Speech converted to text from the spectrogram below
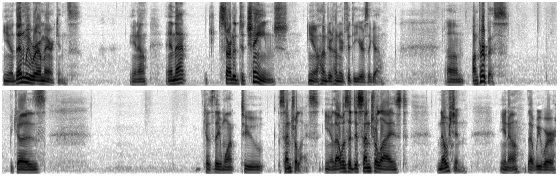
you know, then we were Americans. You know, and that started to change, you know, 100, 150 years ago um, on purpose because because they want to centralize. You know, that was a decentralized notion, you know, that we were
